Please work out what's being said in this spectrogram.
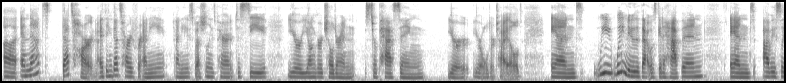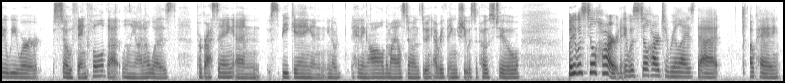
Uh, and that's that's hard. I think that's hard for any any special needs parent to see your younger children surpassing your your older child. And we we knew that that was going to happen and obviously we were so thankful that Liliana was progressing and speaking and you know hitting all the milestones doing everything she was supposed to but it was still hard it was still hard to realize that okay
